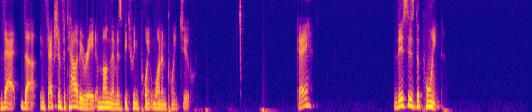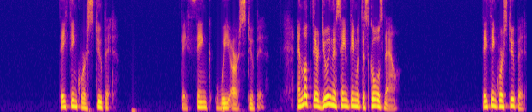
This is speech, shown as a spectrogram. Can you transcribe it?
that the infection fatality rate among them is between 0.1 and 0.2. Okay? This is the point. They think we're stupid. They think we are stupid. And look, they're doing the same thing with the schools now. They think we're stupid.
